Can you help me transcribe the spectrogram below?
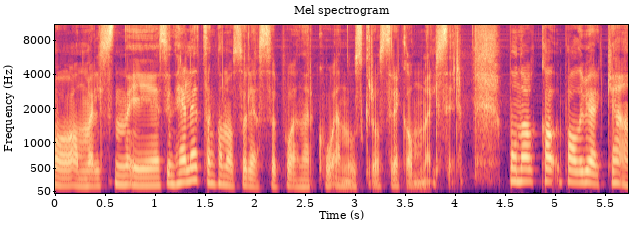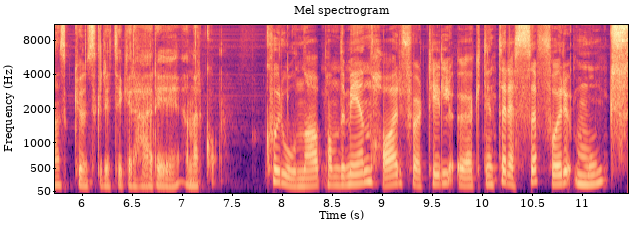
Og anmeldelsen i sin helhet den kan du også lese på nrk.no anmeldelser. Mona Pali Bjerke er kunstkritiker her i NRK koronapandemien har ført til økt interesse for Munchs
